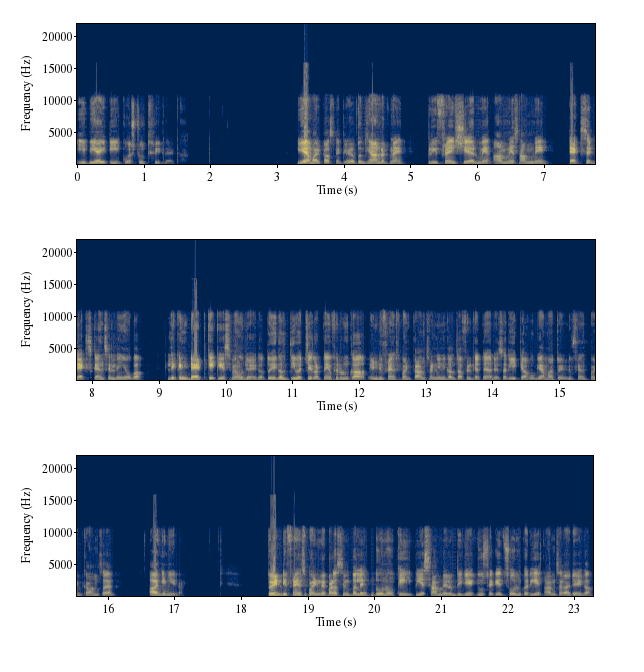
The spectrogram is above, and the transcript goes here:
B I T three lakh ये हमारे पास निकलेगा। तो ध्यान रखना है प्रीफरेंस शेयर में आमने सामने टैक्स से टैक्स कैंसिल नहीं होगा, लेकिन डेट के केस में हो जाएगा। तो ये गलती बच्चे करते हैं, फिर उनका इंडिफरेंस पॉइंट का आंसर नहीं निकलता, फिर कहते हैं, अरे सर, ये क्या हो गया? हमारा तो इंडिफरेंस पॉइंट का आंसर आ ही नहीं रहा। तो इन डिफरेंस पॉइंट में बड़ा सिंपल है, दोनों के ईपीएस सामने रख दीजिए, एक दूसरे के सोल्व करिए आंसर आ जाएगा।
